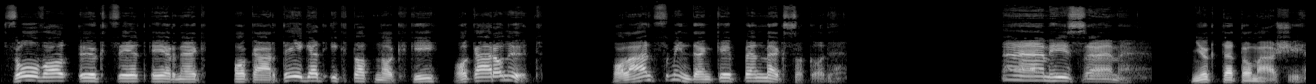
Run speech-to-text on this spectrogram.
Szóval ők célt érnek, akár téged iktatnak ki, akár a nőt. A lánc mindenképpen megszakad. Nem hiszem, nyögte Tomási.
